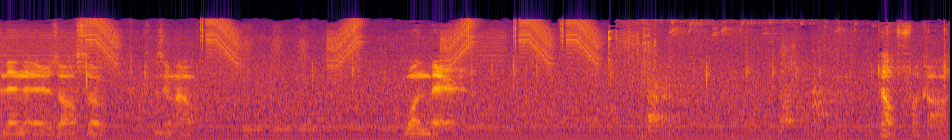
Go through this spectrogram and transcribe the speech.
and then there's also, zoom out, one there. No, fuck off.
